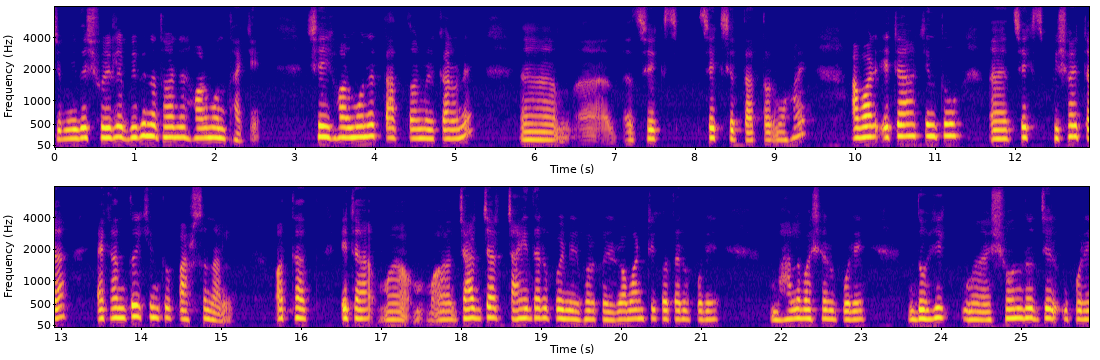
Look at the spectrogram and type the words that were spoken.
যে মেয়েদের শরীরে বিভিন্ন ধরনের হরমোন থাকে। সেই হরমোনের তারতম্যের কারণে সেক্স, সেক্সের তারতম্য হয়। আবার এটা কিন্তু সেক্স বিষয়টা একান্তই কিন্তু পার্সোনাল। অর্থাৎ এটা যার যার চাহিদার উপরে নির্ভর করে, রোমান্টিকতার উপরে, ভালোবাসার উপরে, দৈহিক সৌন্দর্যের উপরে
